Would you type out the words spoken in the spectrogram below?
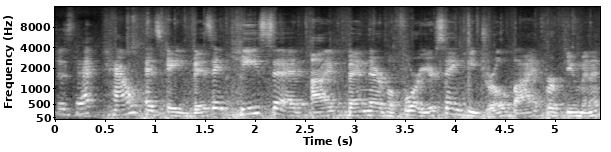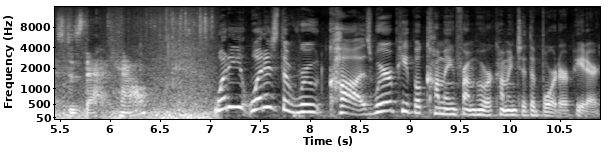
Does that count as a visit? He said, I've been there before. You're saying he drove by for a few minutes. Does that count? What do you? What is the root cause? Where are people coming from who are coming to the border, Peter?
